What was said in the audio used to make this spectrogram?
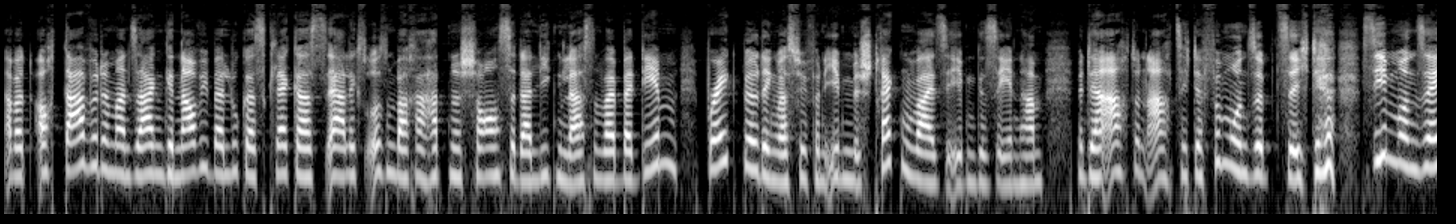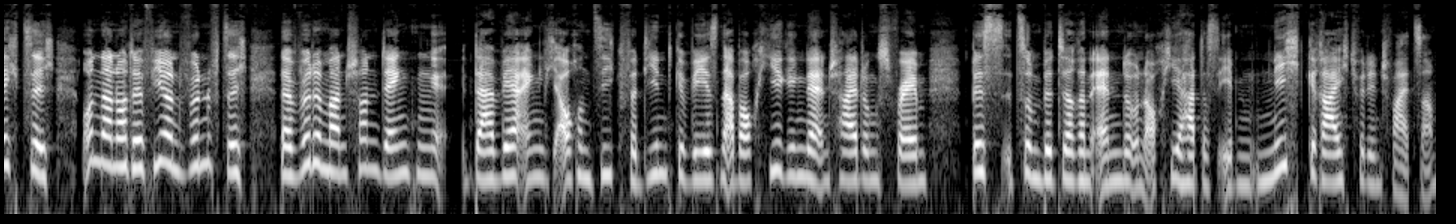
Aber auch da würde man sagen, genau wie bei Lukas Kleckers, Alex Ursenbacher hat eine Chance da liegen lassen, weil bei dem Breakbuilding, was wir von ihm streckenweise eben gesehen haben, mit der 88, der 75, der 67 und dann noch der 54, da würde man schon denken, da wäre eigentlich auch ein Sieg verdient gewesen, aber auch hier ging der Entscheidungsframe bis zum bitteren Ende und auch hier hat es eben nicht gereicht für den Schweizer.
